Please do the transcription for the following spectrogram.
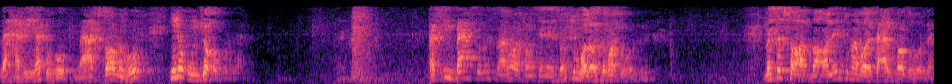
و حقیقت حکم و اقسام حکم اینو اونجا آوردن. پس این بحث رو مثل مرموم آشانس انسان تو ملازمات آورده مثل صاحب معالم تو مباحث الفاظ آوردن.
